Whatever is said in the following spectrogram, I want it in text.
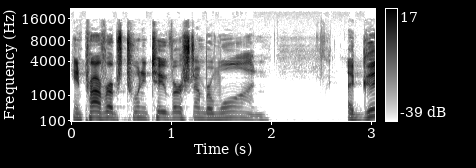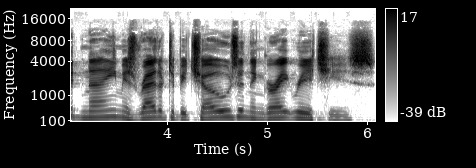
In Proverbs 22, verse number 1, a good name is rather to be chosen than great riches,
